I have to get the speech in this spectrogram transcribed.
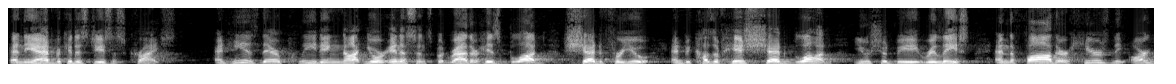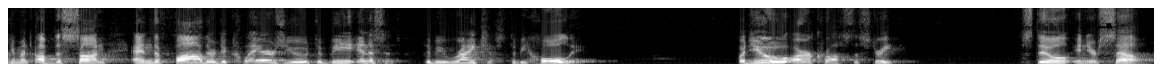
and the advocate is Jesus Christ. And he is there pleading not your innocence, but rather his blood shed for you. And because of his shed blood, you should be released. And the Father hears the argument of the Son, and the Father declares you to be innocent, to be righteous, to be holy. But you are across the street, still in your cell.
